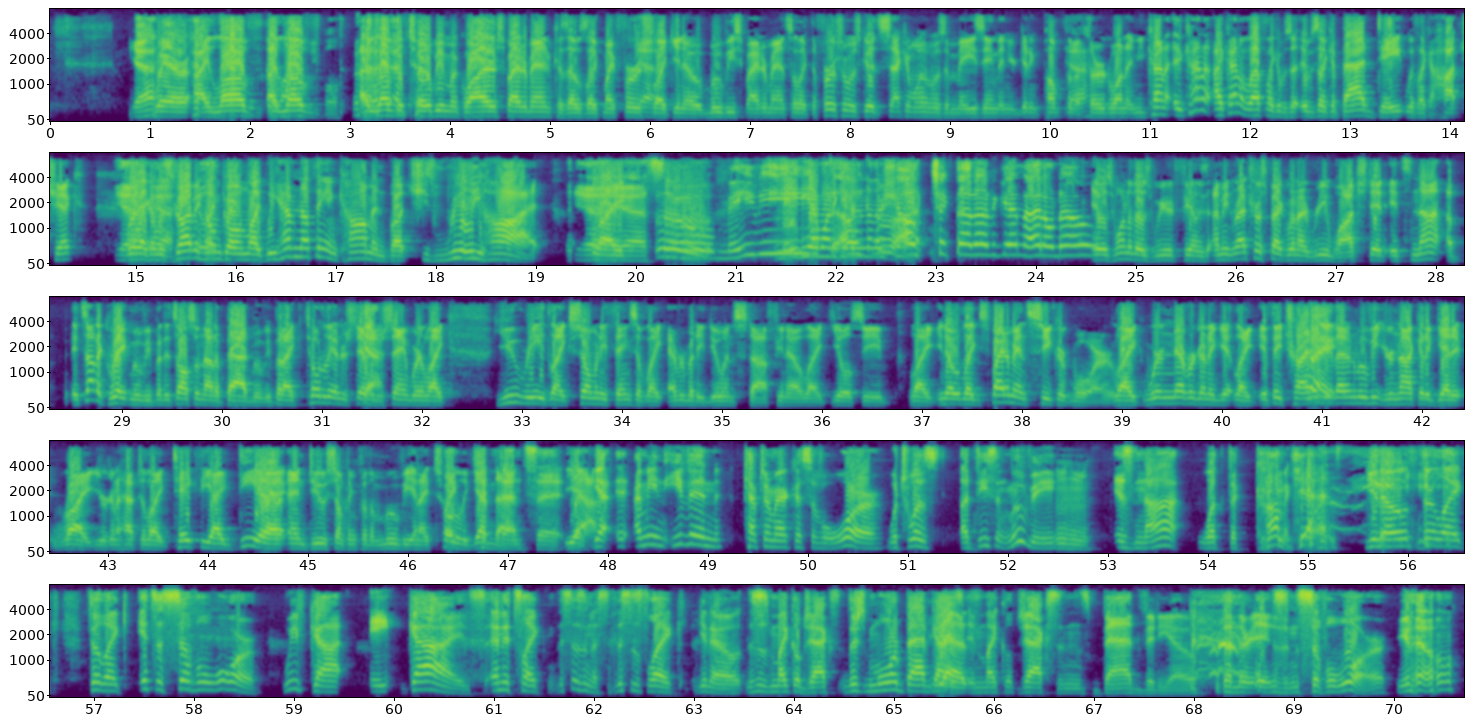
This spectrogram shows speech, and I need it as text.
Yeah. where I love I love. I love the Tobey Maguire Spider-Man because that was like my first Yeah. like you know movie Spider-Man. So like the first one was good, second one was amazing. Then you're getting pumped for Yeah. the third one, and you kind of it kind of I kind of left like it was a, it was like a bad date with like a hot chick. yeah, where like I was driving You're home going like we have nothing in common, but she's really hot. Yeah, like, yeah. So maybe maybe I wanna give it another shot. I'll check that out again. I don't know. it was one of those weird feelings. I mean, retrospect when I rewatched it, it's not a it's not a great movie, but it's also not a bad movie. But I totally understand Yeah. what you're saying. Where like you read like so many things of like everybody doing stuff. You know, like you'll see like you know like Spider-Man's Secret War. Like we're never gonna get like if they try to do that in a movie, you're not gonna get it right. You're gonna have to like take the idea Right. and do something for the movie. And I totally like, get that. condense it. Yeah. yeah. it- I mean, even Captain America: Civil War, which was a decent movie, hmm is not what the comic Yeah. was. You know, they're like they're like it's a civil war. We've got eight guys, and it's like this isn't a. This is like you know this is Michael Jackson. There's more bad guys Yes. in Michael Jackson's bad video than there is in Civil War. You know.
